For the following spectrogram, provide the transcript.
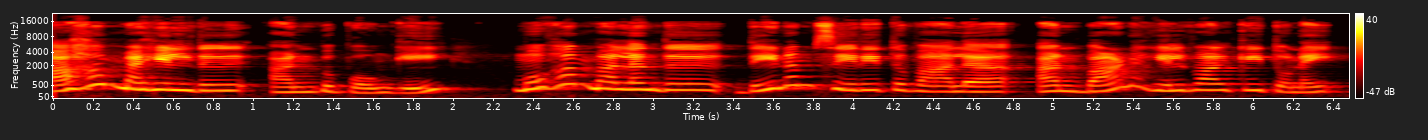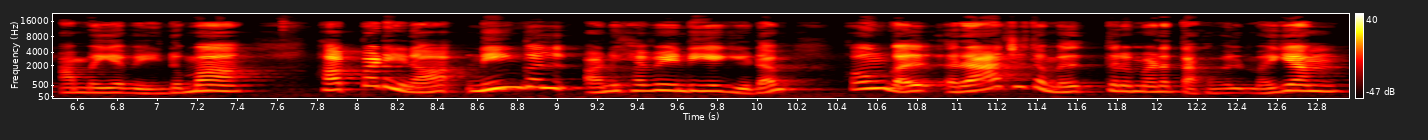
அகம் மகிழ்ந்து அன்பு பொங்கி முகம் மலர்ந்து தினம் சிரித்து வாழ அன்பான இல்வாழ்க்கை துணை அமைய வேண்டுமா? அப்படின்னா நீங்கள் அணுக வேண்டிய இடம் உங்கள் ராஜதமிழ் திருமண தகவல் மையம்.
